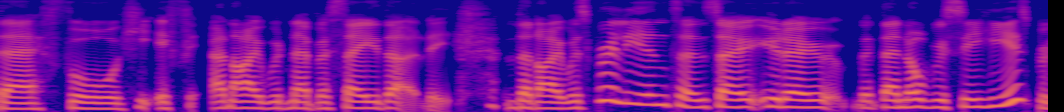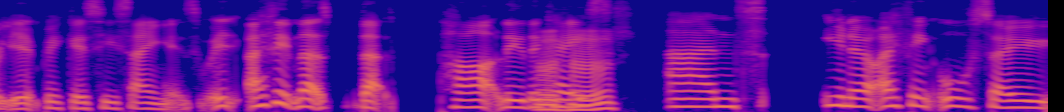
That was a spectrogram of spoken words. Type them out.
therefore he if and I would never say that that I was brilliant and so you know but then obviously he is brilliant because he's saying it I think that's that's partly the Mhm. case. And you know I think also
